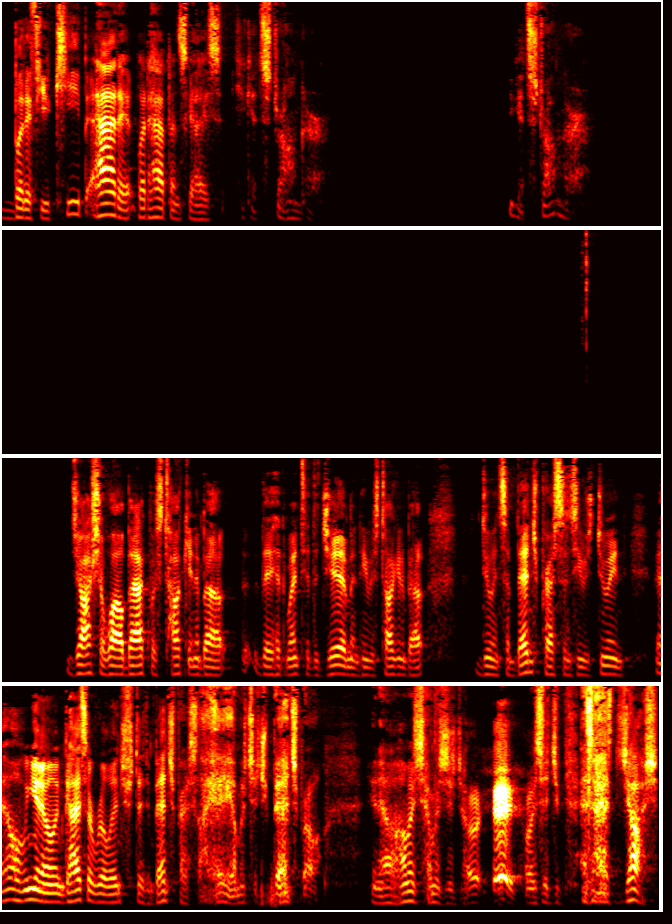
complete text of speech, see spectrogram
But if you keep at it, what happens, guys? You get stronger. You get stronger. Josh a while back was talking about they had went to the gym and he was talking about doing some bench presses. He was doing oh you know and guys are real interested in bench press. Like hey how much did you bench, bro? You know, how much, how much did you, hey, how much did you, and so I asked Josh,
